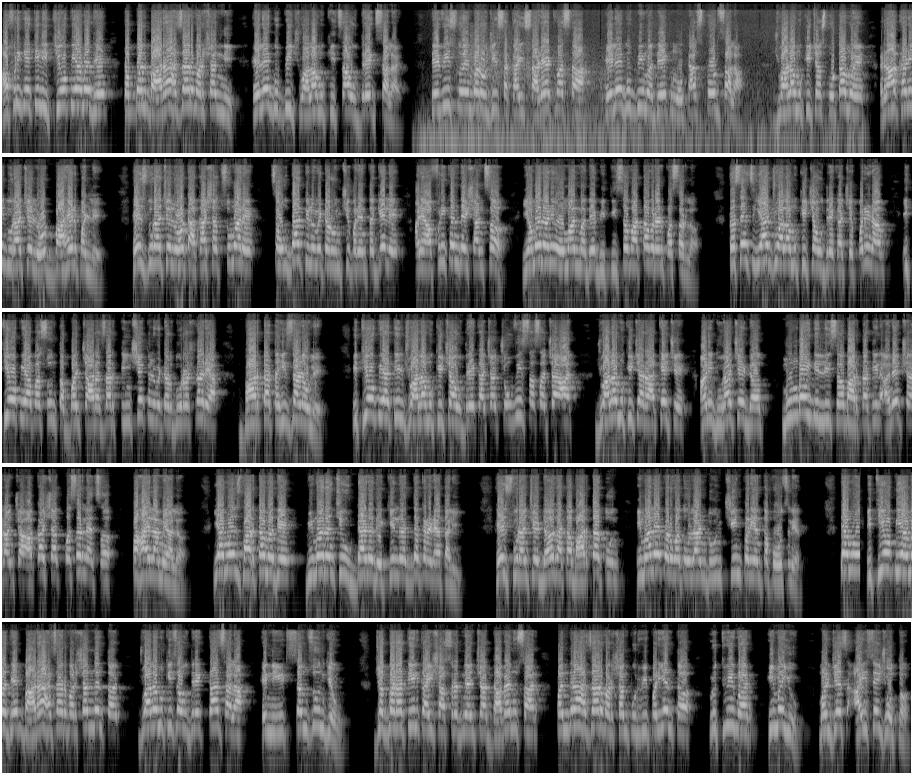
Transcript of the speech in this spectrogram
आफ्रिकेतील इथिओपियामध्ये तब्बल बारा हजार वर्षांनी हेले गुब्बी ज्वालामुखीचा उद्रेक झालाय. तेवीस नोव्हेंबर रोजी सकाळी साडेआठ वाजता हेले गुब्बीमध्ये एक मोठा स्फोट झाला. ज्वालामुखीच्या स्फोटामुळे राख आणि धुराचे लोट बाहेर पडले. हेच धुराचे लोट आकाशात सुमारे चौदा किलोमीटर उंचीपर्यंत गेले आणि आफ्रिकन देशांसह यमन आणि ओमानमध्ये भीतीचं वातावरण पसरलं. तसेच या ज्वालामुखीच्या उद्रेकाचे परिणाम इथिओपियापासून तब्बल चार हजार तीनशे किलोमीटर दूर असणाऱ्या भारतातही जाणवले. इथिओपियातील ज्वालामुखीच्या उद्रेकाच्या चोवीस तासाच्या आत ज्वालामुखीच्या राखेचे आणि धुराचे ढग मुंबई दिल्लीसह भारतातील अनेक शहरांच्या आकाशात पसरल्याचं पाहायला मिळालं. यामुळेच भारतामध्ये विमानांची उड्डाणं देखील रद्द करण्यात आली. हे धुरांचे ढग आता भारतातून हिमालय पर्वत ओलांडून चीन पर्यंत पोहोचलेत. त्यामुळे इथिओपियामध्ये बारा हजार वर्षांनंतर ज्वालामुखीचा उद्रेक का झाला हे नीट समजून घेऊ. जगभरातील काही शास्त्रज्ञांच्या दाव्यानुसार पंधरा हजार वर्षांपूर्वीपर्यंत पृथ्वीवर हिमयुग म्हणजेच आईस एज होतं.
